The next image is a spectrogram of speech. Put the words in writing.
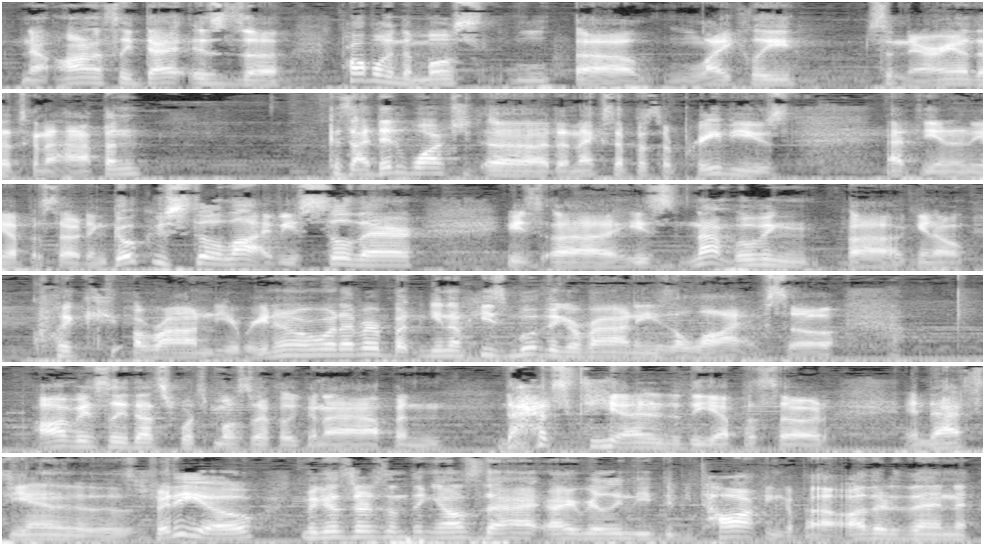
Now, honestly, that is the probably the most uh, likely scenario that's going to happen. Because I did watch uh, the next episode previews at the end of the episode, and Goku's still alive. He's still there. He's uh, he's not moving, uh, you know, quick around the arena or whatever, but you know he's moving around. and He's alive. So obviously, that's what's most likely going to happen. That's the end of the episode, and that's the end of this video because there's something else that I really need to be talking about other than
